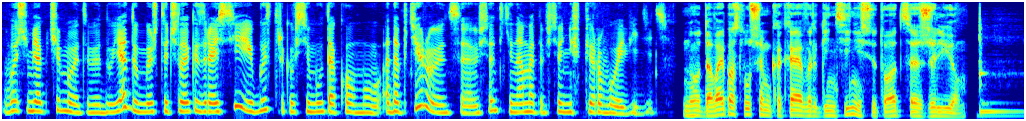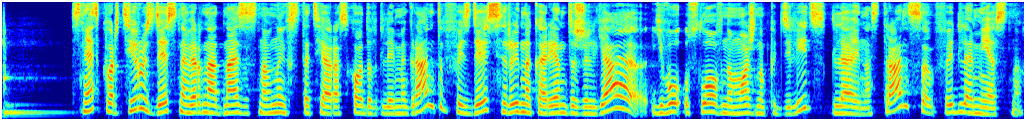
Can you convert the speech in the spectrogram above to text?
В общем, я к чему это веду? Я думаю, что человек из России быстро ко всему такому адаптируется. все таки нам это все не впервые видеть. Ну, давай послушаем, какая в Аргентине ситуация с жильем. Снять квартиру здесь, наверное, одна из основных статей расходов для иммигрантов. И здесь рынок аренды жилья, его условно можно поделить для иностранцев и для местных.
